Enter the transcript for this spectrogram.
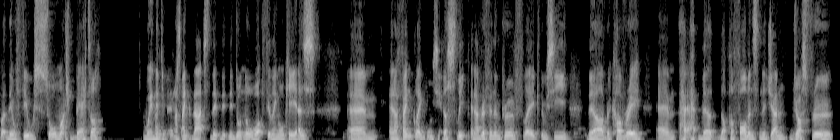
but they'll feel so much better when they 100%. do. And I think that's they, they don't know what feeling okay is. Um, and I think like they'll see their sleep and everything improve. Like they'll see their recovery, um, their their performance in the gym just through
